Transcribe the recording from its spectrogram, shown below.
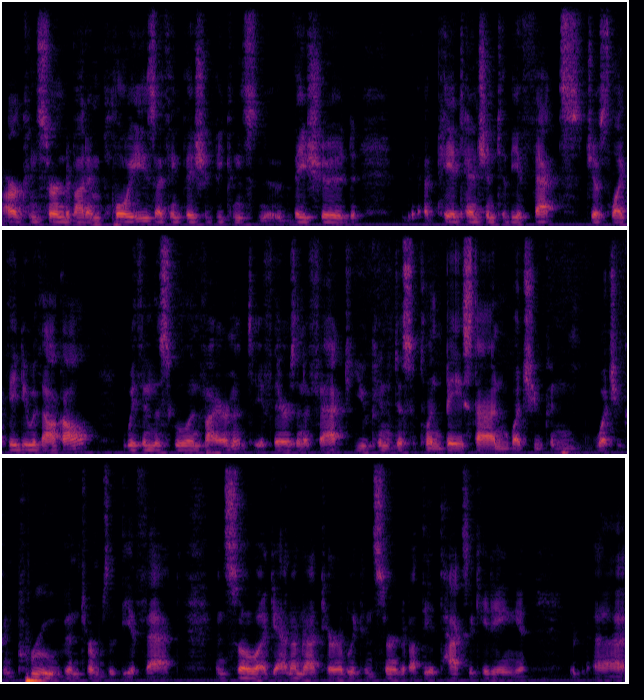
are concerned about employees, I think they should be cons- they should pay attention to the effects, just like they do with alcohol within the school environment. If there's an effect, you can discipline based on what you can what you can prove in terms of the effect. And so, again, I'm not terribly concerned about the intoxicating uh,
